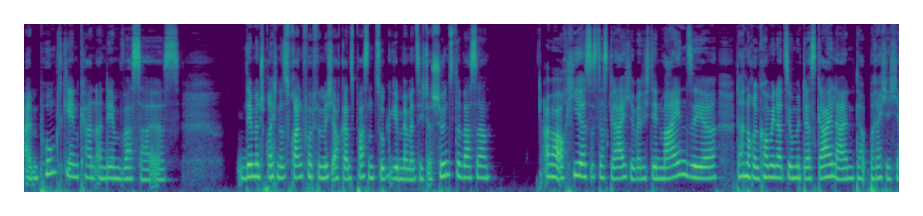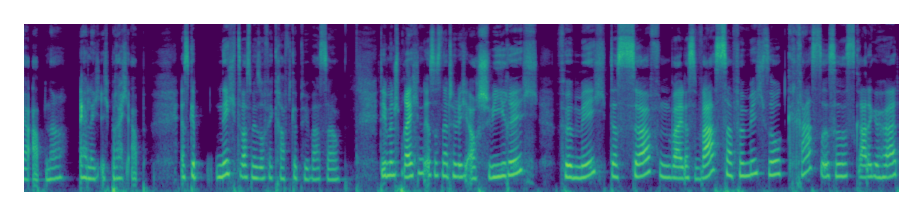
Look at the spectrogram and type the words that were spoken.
einem Punkt gehen kann, an dem Wasser ist. Dementsprechend ist Frankfurt für mich auch ganz passend zugegeben, wenn man sich das schönste Wasser. Aber auch hier ist es das Gleiche. Wenn ich den Main sehe, dann noch in Kombination mit der Skyline, da breche ich ja ab, ne? Ehrlich, ich brech ab. Es gibt nichts, was mir so viel Kraft gibt wie Wasser. Dementsprechend ist es natürlich auch schwierig für mich, das Surfen, weil das Wasser für mich so krass ist, du hast es gerade gehört,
